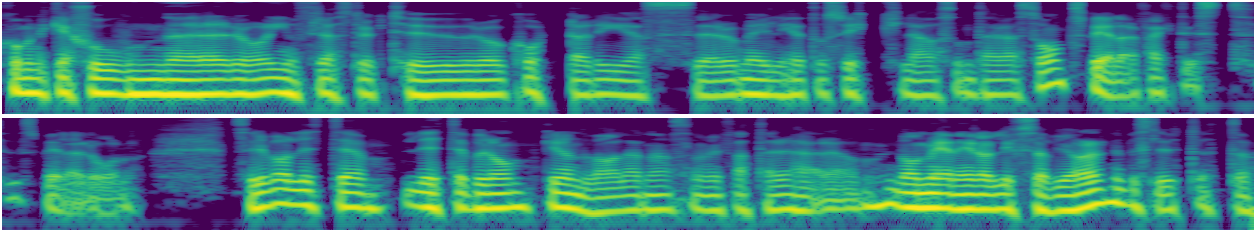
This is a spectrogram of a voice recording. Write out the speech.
kommunikationer och infrastruktur och korta resor och möjlighet att cykla och sånt där. Sånt spelar faktiskt spelar roll. Så det var lite, lite på de grundvalarna som vi fattade det här. Någon mening det livsavgörande beslutet. Och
